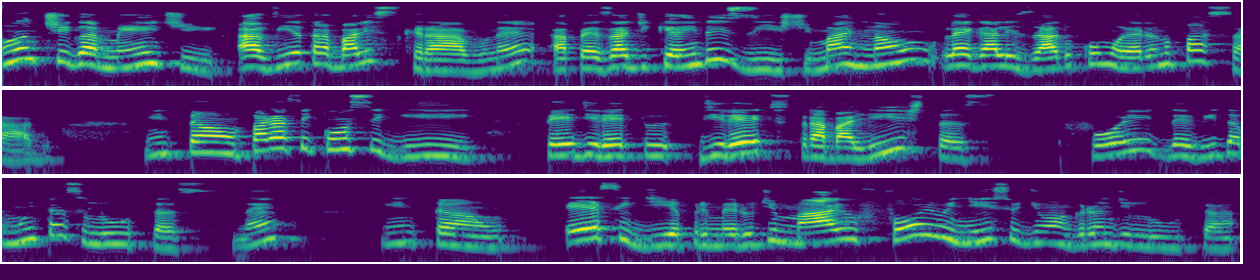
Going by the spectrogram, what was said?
Antigamente havia trabalho escravo, né? apesar de que ainda existe, mas não legalizado como era no passado. Então, para se conseguir ter direito, direitos trabalhistas, foi devido a muitas lutas. Né? Então, esse dia 1 de maio foi o início de uma grande luta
